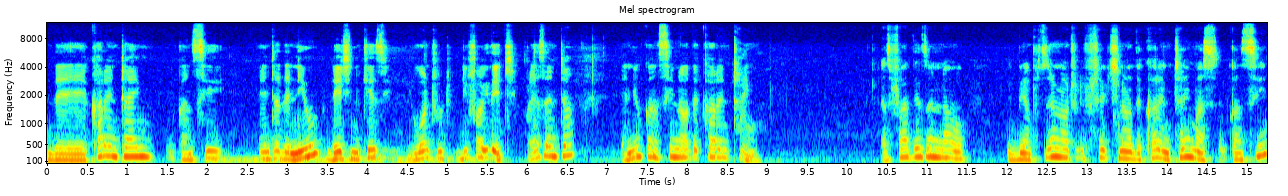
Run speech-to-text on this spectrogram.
the current time you can see enter the new date in case you want to differ with it. Press enter and you can see now the current time. As far as now we've been position now to reflect now the current time as you can see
